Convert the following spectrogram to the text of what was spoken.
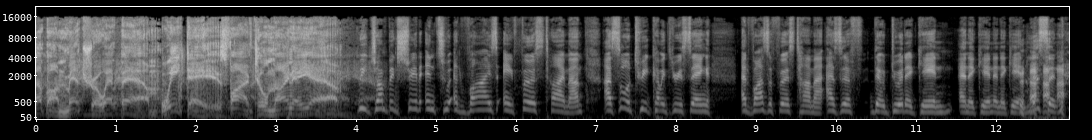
up on Metro FM. Weekdays, 5 till 9 a.m. We jumping straight into advise a first timer. I saw a tweet coming through saying, advise a first timer as if they'll do it again and again and again. Listen,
